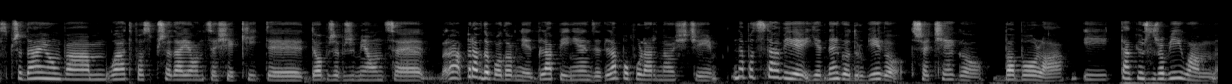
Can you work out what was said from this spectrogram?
sprzedają Wam łatwo sprzedające się kity, dobrze brzmiące, prawdopodobnie dla pieniędzy, dla popularności, na podstawie jednego, drugiego, trzeciego babola. I tak już zrobiłam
